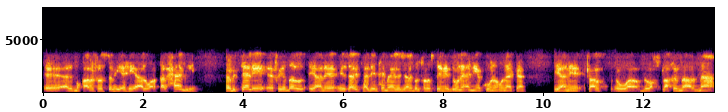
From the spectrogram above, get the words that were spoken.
للمقاومه الفلسطينية هي الورقة الحاملة فبالتالي في ظل يعني إزالة هذه الحماية للجانب الفلسطيني دون أن يكون هناك يعني شرط بوقف اطلاق النار مع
